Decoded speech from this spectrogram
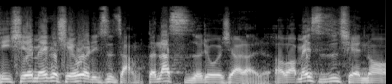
体协每个协会理事长，等他死了就会下来了，好吧？没死之前哦，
